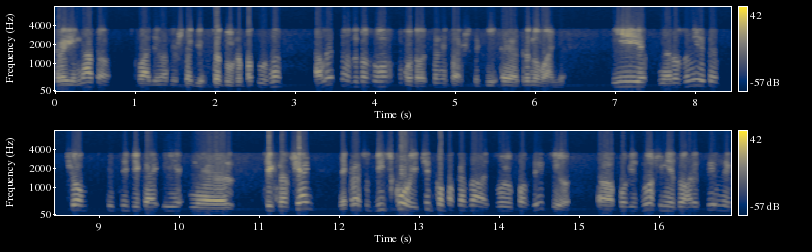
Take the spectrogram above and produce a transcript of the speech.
країн НАТО в складі наших штабів. Це дуже потужно, але це вже до того входило. Це не перші такі е, тренування. І розумієте, в чому специфіка і цих навчань, якраз от військові чітко показали свою позицію по відношенню до агресивних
